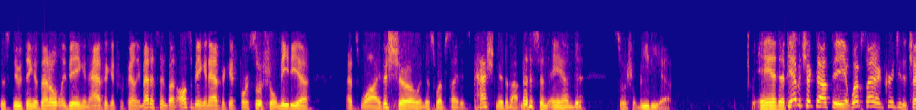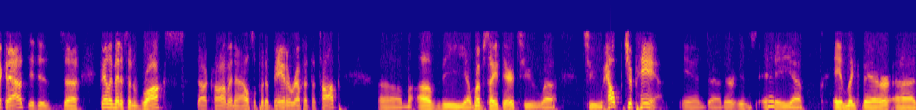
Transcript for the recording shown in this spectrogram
this new thing as not only being an advocate for family medicine, but also being an advocate for social media. That's why this show and this website is passionate about medicine and social media. And if you haven't checked out the website, I encourage you to check it out. It is uh, FamilyMedicineRocks.com, and I also put a banner up at the top um, of the uh, website there to uh, to help Japan, and uh, there is a uh, a link there uh,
